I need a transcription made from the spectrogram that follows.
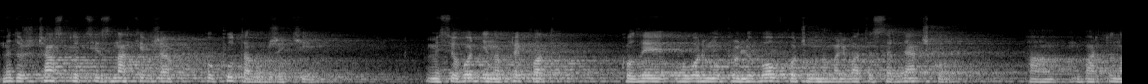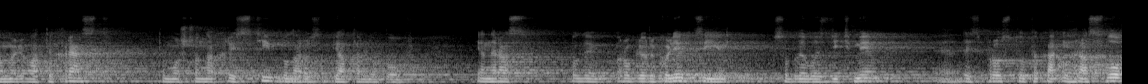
Ми дуже часто ці знаки вже попутали в житті. Ми сьогодні, наприклад, коли говоримо про любов, хочемо намалювати сердечко, а варто намалювати хрест, тому що на Христі була розп'ята любов. Я не раз, коли роблю реколекції, особливо з дітьми, е, десь просто така ігра слов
